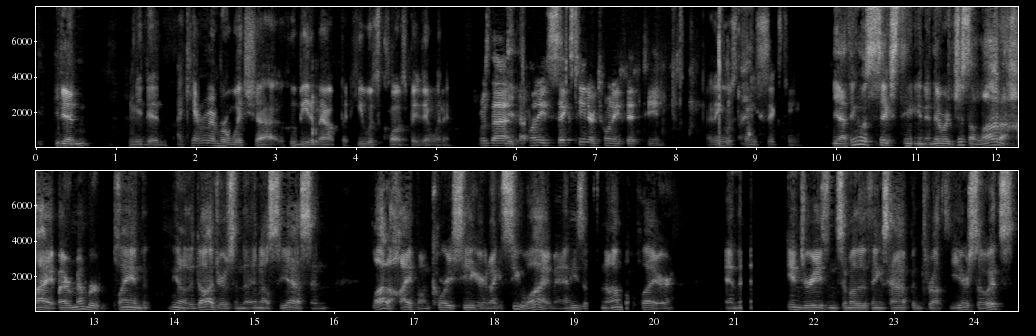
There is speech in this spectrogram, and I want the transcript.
he didn't. He did. I can't remember which uh, who beat him out, but he was close, but he didn't win it. Was that yeah. 2016 or 2015? I think it was 2016. Yeah, I think it was 16, and there was just a lot of hype. I remember playing, you know, the Dodgers in the NLCS, and a lot of hype on Corey Seager, and I can see why, man. He's a phenomenal player. And then injuries and some other things happened throughout the year. So it's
